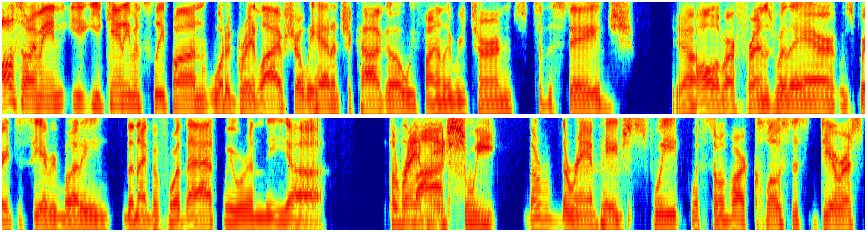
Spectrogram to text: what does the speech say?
also, I mean, you, you can't even sleep on what a great live show we had in Chicago. We finally returned to the stage. Yeah. All of our friends were there. It was great to see everybody. The night before that, we were in the uh, The, Rampage box. Suite. the the Rampage suite with some of our closest, dearest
